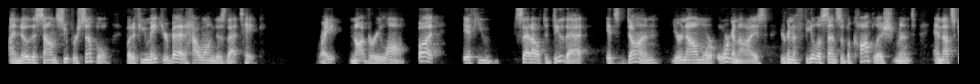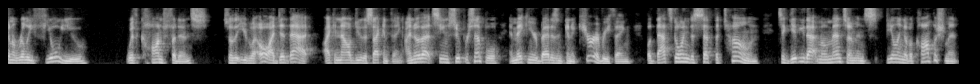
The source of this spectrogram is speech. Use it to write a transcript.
I know this sounds super simple, but if you make your bed, how long does that take? Right? Not very long. But if you set out to do that, it's done. You're now more organized. You're going to feel a sense of accomplishment, and that's going to really fuel you with confidence so that you're like, oh, I did that. I can now do the second thing. I know that seems super simple, and making your bed isn't going to cure everything, but that's going to set the tone to give you that momentum and feeling of accomplishment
